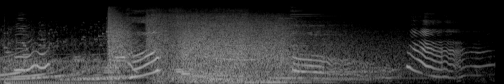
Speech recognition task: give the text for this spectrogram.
Whoa.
